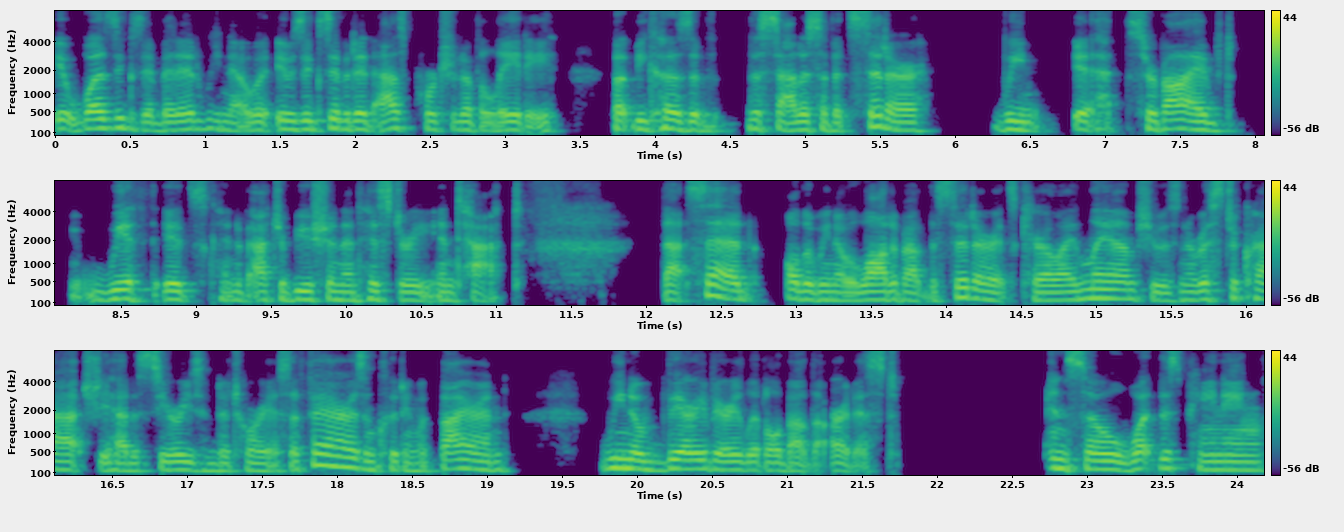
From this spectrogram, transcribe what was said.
it was exhibited, we know it, it was exhibited as portrait of a lady, but because of the status of its sitter, we, it survived with its kind of attribution and history intact. That said, although we know a lot about the sitter, it's Caroline Lamb, she was an aristocrat, she had a series of notorious affairs, including with Byron. We know very, very little about the artist. And so what this painting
